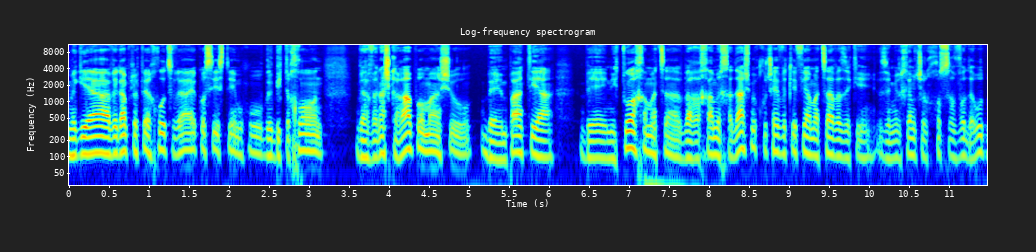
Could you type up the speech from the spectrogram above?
מגיעה, וגם כלפי החוץ והאקוסיסטם, הוא בביטחון, בהבנה שקרה פה משהו, באמפתיה, בניתוח המצב, בהערכה מחדש מחושבת לפי המצב הזה, כי זה מלחמת של חוסר ודאות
